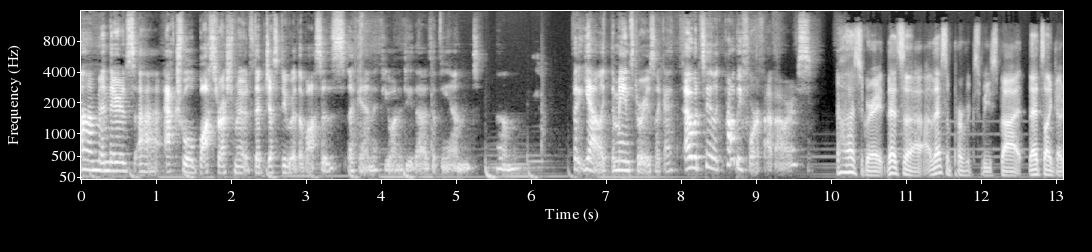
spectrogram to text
Um, and there's uh, actual boss rush modes that just do with the bosses again if you want to do those at the end. Um, but yeah, like the main story is like I, I would say like probably four or five hours. Oh, that's great. That's a that's a perfect sweet spot. That's like a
